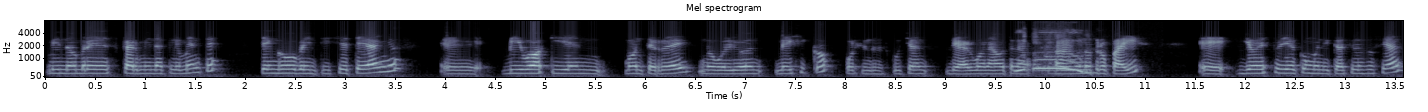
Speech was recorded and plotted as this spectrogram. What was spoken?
Mi nombre es Carmina Clemente, tengo 27 años, eh, vivo aquí en Monterrey, Nuevo León, México, por si nos escuchan de alguna otra, algún otro país. Eh, yo estudié comunicación social,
